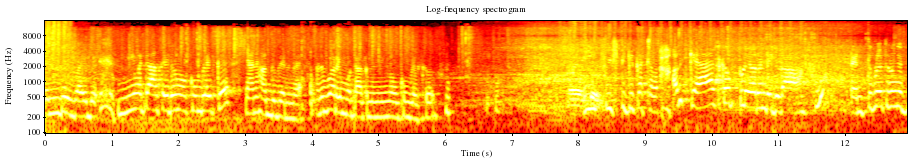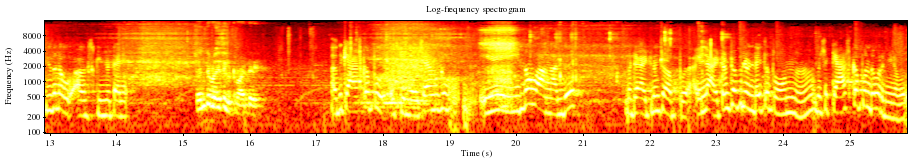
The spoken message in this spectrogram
എന്ത് ഇത് നീ മറ്റേ ആ സൈഡ് നോക്കുമ്പോഴേക്ക് ഞാൻ ഹഗ് തരുന്നത് അത് പറയും പൊട്ടാക്കുന്നു നീ നോക്കുമ്പോഴേക്ക് ഈ ഫിഷ്ടിക്ക് കച്ചവടം. അത് ക്യാഷ് കപ്പ് പ്ലെയർ ഉണ്ട് ഇതാ ടെൻത്ത് പ്ലേസിനൊക്കെ എത്തിയതുണ്ടാവും ആ സ്കിൻ അല്ലേ? അത് ക്യാഷ് കപ്പ് സ്കിന്ന് പക്ഷെ നമുക്ക് ഈ ഇന്നും വാങ്ങാം. അത് മറ്റേ ഐറ്റം ഷോപ്പ് ഇല്ല ഐറ്റം ഷോപ്പിൽ ഉണ്ടായിട്ട് തോന്നുന്നു. പക്ഷെ ക്യാഷ് കപ്പ് എന്തോ പറഞ്ഞില്ല അവർ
